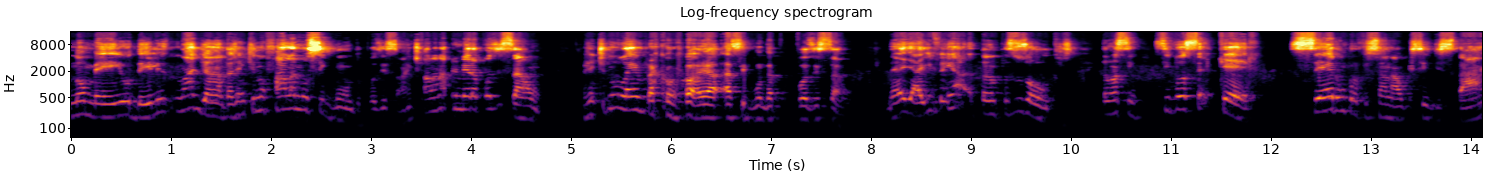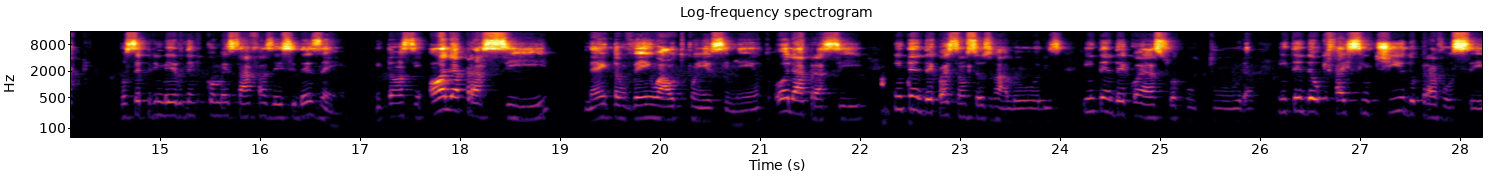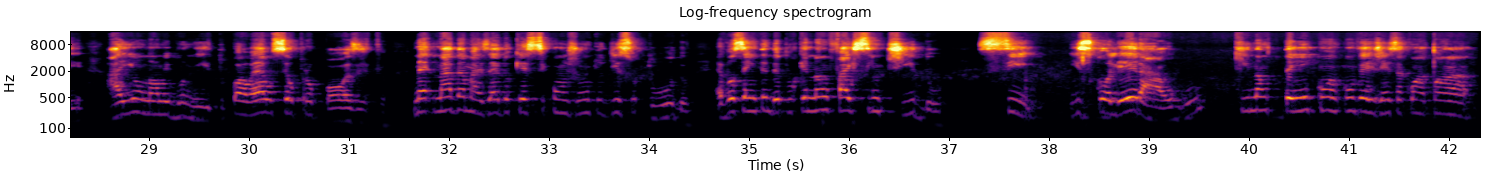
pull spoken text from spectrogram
no meio deles, não adianta. A gente não fala no segundo posição, a gente fala na primeira posição. A gente não lembra qual é a segunda posição. Né? E aí vem a, tantos os outros. Então, assim, se você quer ser um profissional que se destaque, você primeiro tem que começar a fazer esse desenho. Então, assim, olha para si, Né? Então, vem o autoconhecimento, olhar para si, entender quais são seus valores, entender qual é a sua cultura, entender o que faz sentido para você. Aí, um nome bonito, qual é o seu propósito? Né? Nada mais é do que esse conjunto disso tudo. É você entender porque não faz sentido se escolher algo que não tem convergência com a, com a,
